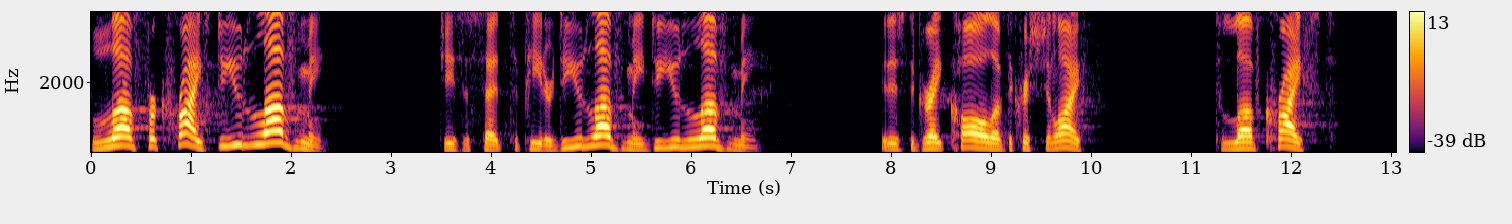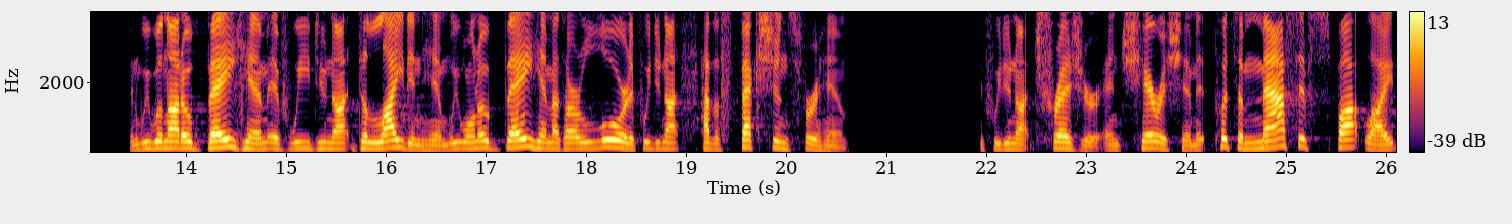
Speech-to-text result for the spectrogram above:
love for Christ. Do you love me? Jesus said to Peter, Do you love me? Do you love me? It is the great call of the Christian life to love Christ. And we will not obey him if we do not delight in him. We won't obey him as our Lord if we do not have affections for him, if we do not treasure and cherish him. It puts a massive spotlight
